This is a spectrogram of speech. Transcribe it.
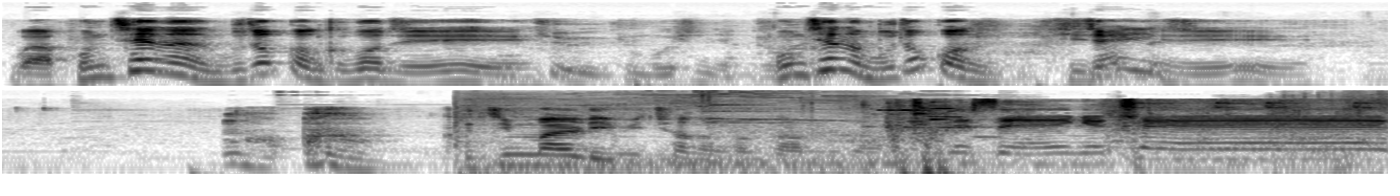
뭐야 본체는 무조건 그거지. 본체 왜 이렇게 멋있냐 본체는 무조건 디자인이지. 거짓말리 미천원 감사합니다. 내 생애 최고의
